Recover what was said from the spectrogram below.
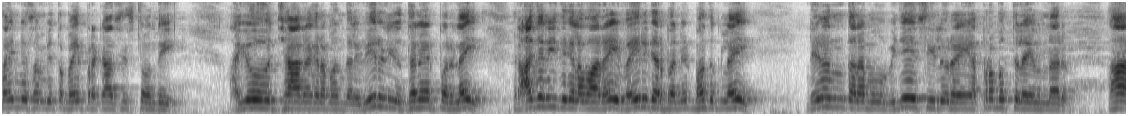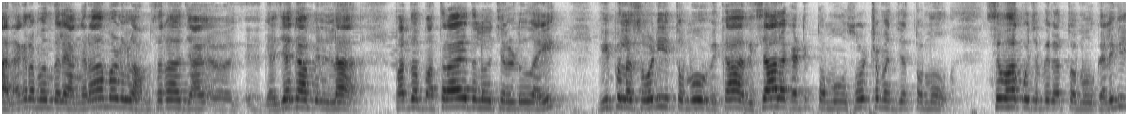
సైన్య సంయుతమై ప్రకాశిస్తోంది. అయోధ్యానగరమందలి వీరులు యుద్ధ నేర్పరులై రాజనీతి గలవారై వైరి గర్భ నిర్బంధకులై నిరంతరము విజయశీలురై అప్రమత్తులై ఉన్నారు. ఆ నగరమందలి అంగనామణులు హంసరా జా గజగామినిలా పద్మపత్రాయతలోచనలు అయి విపుల సోడీత్వము వికా విశాల కటిత్వము సూక్ష్మజత్వము సింహకుచపినత్వము కలిగి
